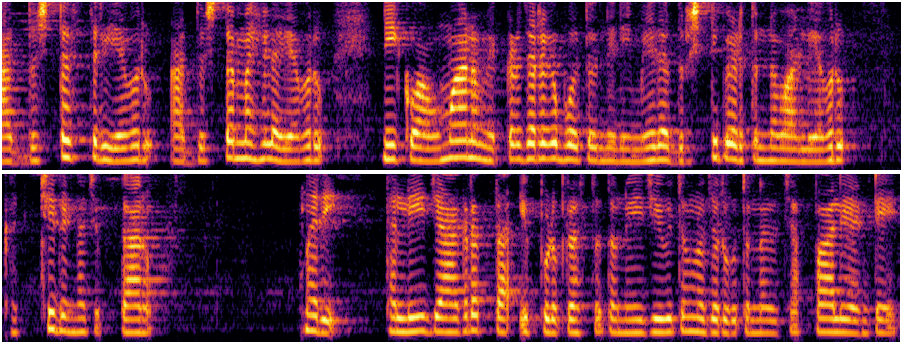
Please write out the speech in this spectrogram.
ఆ దుష్ట స్త్రీ ఎవరు? ఆ దుష్ట మహిళ ఎవరు? నీకు అవమానం ఎక్కడ జరగబోతుంది? నీ మీద దృష్టి పెడుతున్న వాళ్ళు ఎవరు? ఖచ్చితంగా చెప్తాను. మరి తల్లి జాగ్రత్త. ఇప్పుడు ప్రస్తుతం నీ జీవితంలో జరుగుతున్నది చెప్పాలి అంటే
